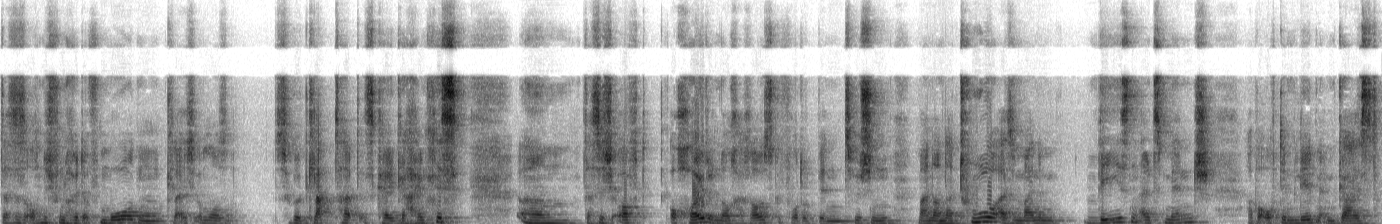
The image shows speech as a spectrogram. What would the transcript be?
dass es auch nicht von heute auf morgen gleich immer so geklappt hat, ist kein Geheimnis, ähm, dass ich oft auch heute noch herausgefordert bin zwischen meiner Natur, also meinem Wesen als Mensch, aber auch dem Leben im Geist.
